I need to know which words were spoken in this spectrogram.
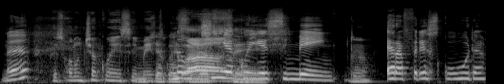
né? O pessoal não tinha conhecimento. Não tinha conhecimento. Não tinha conhecimento. É. Era frescura.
